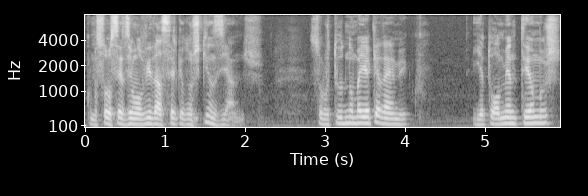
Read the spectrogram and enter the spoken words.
começou a ser desenvolvida há cerca de uns 15 anos, sobretudo no meio académico. E atualmente temos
